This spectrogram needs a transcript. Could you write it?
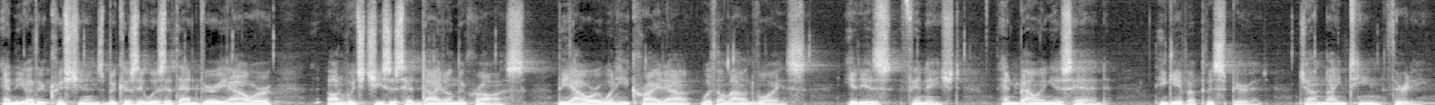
and the other Christians because it was at that very hour on which Jesus had died on the cross, the hour when he cried out with a loud voice, It is finished, and bowing his head, he gave up the spirit. John 19 30.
